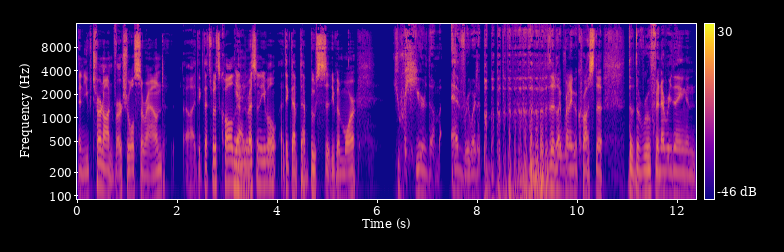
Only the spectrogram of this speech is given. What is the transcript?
and you turn on virtual surround, uh, I think that's what it's called yeah, in it Resident Evil. I think that that boosts it even more. You hear them everywhere. They're like running across the, the, the roof and everything, and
